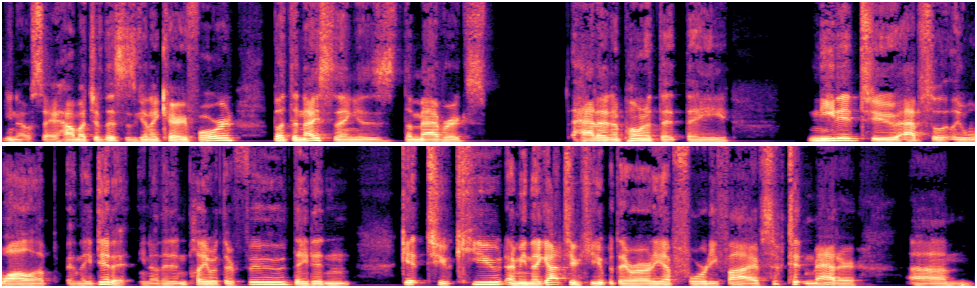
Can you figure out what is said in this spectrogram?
you know say how much of this is going to carry forward but the nice thing is the Mavericks had an opponent that they needed to absolutely wallop, and they did it. You know, they didn't play with their food. They didn't get too cute. I mean, they got too cute, but they were already up 45, so it didn't matter. Um,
